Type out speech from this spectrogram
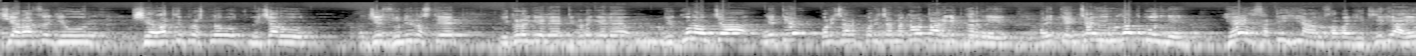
शहराचं घेऊन शहरातले प्रश्न विचारून जे जुने रस्ते आहेत इकडं गेले तिकडं गेले विकून आमच्या नेते परिचारक परिचारकांना टार्गेट करणे आणि त्यांच्या विरोधात बोलणे ह्यासाठी ही आमसभा घेतलेली आहे.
